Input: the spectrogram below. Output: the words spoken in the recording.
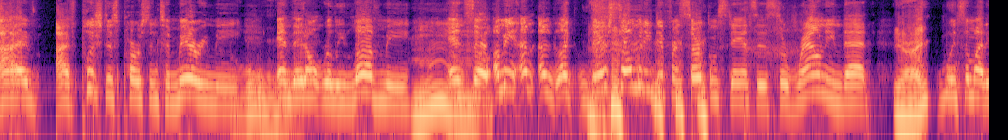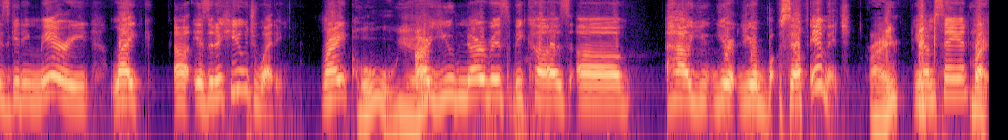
I've I've pushed this person to marry me, and they don't really love me, and so I mean, and, and, like there's so many different circumstances surrounding that all right? when somebody's getting married. Like, uh, is it a huge wedding, right? Oh, yeah. Are you nervous because of how you your your self image? right? You know what I'm saying? Right.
